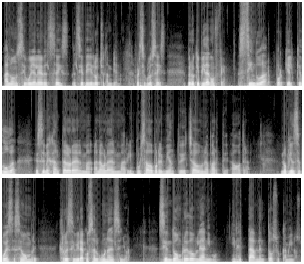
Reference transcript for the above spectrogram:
al 11, voy a leer el 6, el 7 y el 8 también. Versículo 6. Pero que pida con fe, sin dudar, porque el que duda es semejante a la, del a la ola del mar, impulsado por el viento y echado de una parte a otra. No piense pues ese hombre que recibirá cosa alguna del Señor, siendo hombre de doble ánimo, inestable en todos sus caminos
